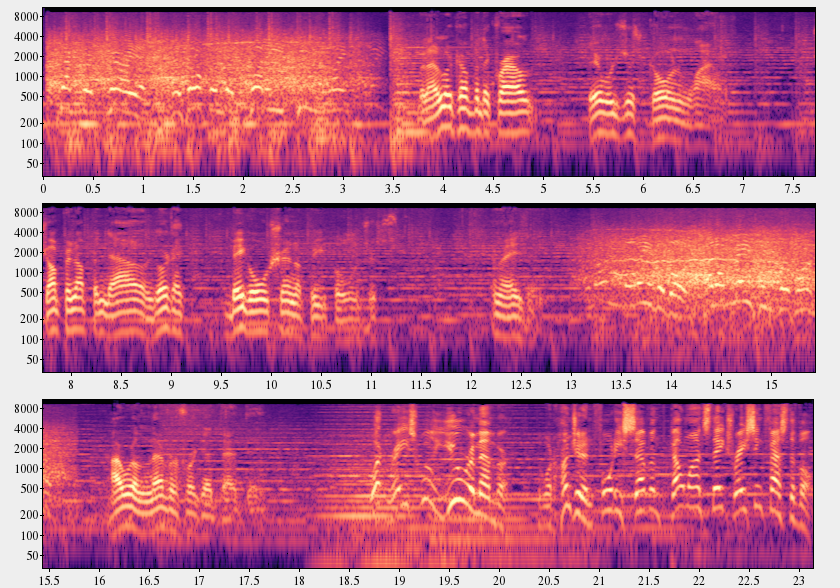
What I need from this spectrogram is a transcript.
Secretariat has opened the 22. When I look up at the crowd, they were just going wild, jumping up and down. It looked like a big ocean of people, just amazing. An unbelievable, an amazing performance. I will never forget that day. What race will you remember? The 147th Belmont Stakes Racing Festival,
